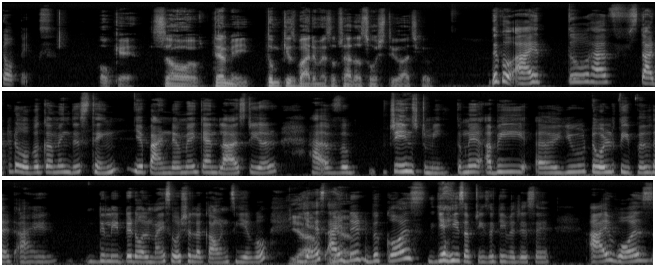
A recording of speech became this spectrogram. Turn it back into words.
topics Okay. So, tell me, तुम किस बारे में सबसे ज़्यादा सोचती हो आजकल देखो I तो have started overcoming this thing ये pandemic and last year have changed me तुमने अभी uh, you told people that Deleted all my social accounts ये वो। I yeah. did because यही सब चीज़ों की वजह से। आई वॉज़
